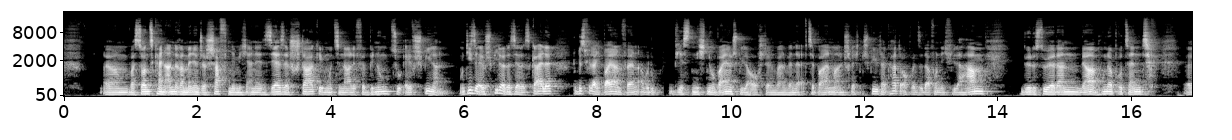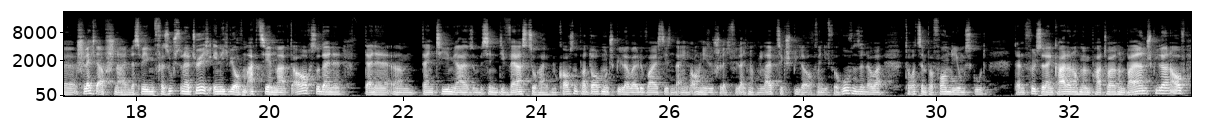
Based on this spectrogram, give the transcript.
was sonst kein anderer Manager schafft, nämlich eine sehr, sehr starke emotionale Verbindung zu elf Spielern. Und diese elf Spieler, das ist ja das Geile, du bist vielleicht Bayern-Fan, aber du wirst nicht nur Bayern-Spieler aufstellen, weil wenn der FC Bayern mal einen schlechten Spieltag hat, auch wenn sie davon nicht viele haben, würdest du ja dann ja 100 Prozent äh, schlecht abschneiden. Deswegen versuchst du natürlich, ähnlich wie auf dem Aktienmarkt auch, so deine deine, ähm, dein Team ja so ein bisschen divers zu halten. Du kaufst ein paar Dortmund-Spieler, weil du weißt, die sind eigentlich auch nicht so schlecht. Vielleicht noch ein Leipzig-Spieler, auch wenn die verrufen sind, aber trotzdem performen die Jungs gut. Dann füllst du deinen Kader noch mit ein paar teuren Bayern-Spielern auf.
